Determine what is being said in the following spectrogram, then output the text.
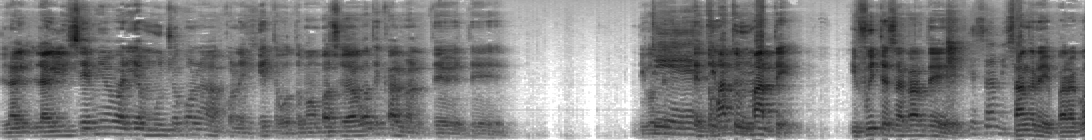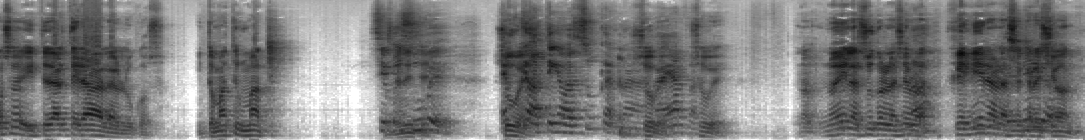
La, la glicemia varía mucho con la, con la ingesta. Vos tomás un vaso de agua, te calma. Te, te- digo, te, Te- te te- tomaste un mate y fuiste a sacarte sangre para cosas y te da alterada la glucosa. Y tomaste un mate. Siempre ¿Entendiste? sube. Sube, sube. No, no es el azúcar de la yerba, genera la secreción.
